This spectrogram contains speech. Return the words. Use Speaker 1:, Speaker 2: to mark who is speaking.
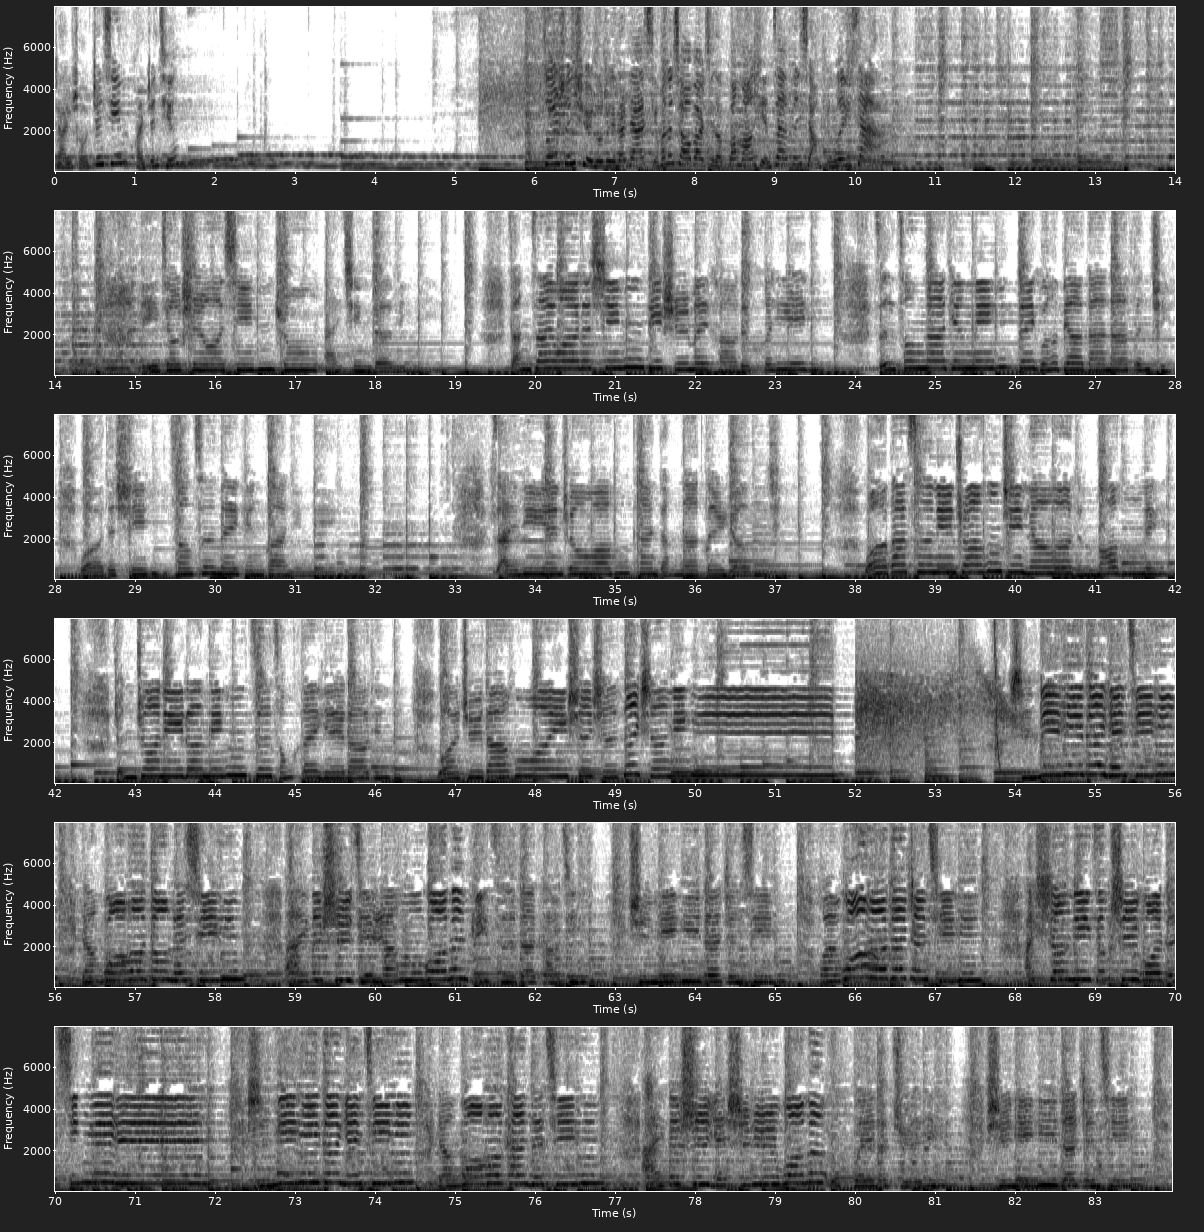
Speaker 1: 这一首《真心换真情》。作为神曲录制给大家，喜欢的小伙伴记得帮忙点赞、分享、评论一下。
Speaker 2: 你就是我心的心从此每天挂念你。在你眼中，我看到那份柔情，我把思念装进了我的梦里，枕着你的名字，从黑夜到天明，我知道我已深深爱上你。的世界让我们彼此的靠近。是你的真心换我的真情，爱上你就是我的幸运。是你的眼睛让我看得清，爱的誓言是我们无悔的决定。是你的真情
